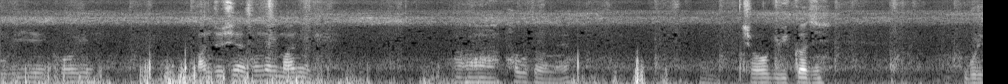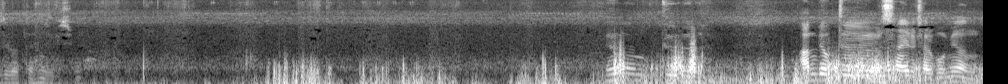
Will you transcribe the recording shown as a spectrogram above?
물이 거의 만주시에 상당히 많이 아 파고들었네요 음, 저기 위까지 물이 들었던 흔적이 있습니다 그 암벽들 사이를 잘 보면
